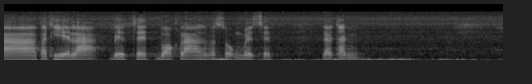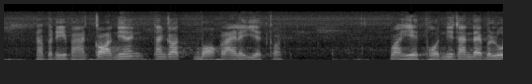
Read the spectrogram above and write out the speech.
ลาพระเถระเบ็ดเสร็จ บอกลาพระสงฆ์เบ็ดเสร็จ แล้วท่านมาปรินิพานก่อนนี้ท่านก็บอกรายละเอียดก่อนว่าเหตุผลที่ท่านได้บรรลุ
